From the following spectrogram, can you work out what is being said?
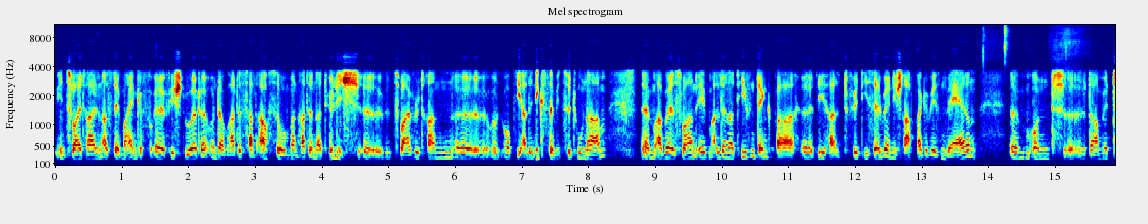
in zwei Teilen aus dem Main gefischt wurde und da war das halt auch so. Man hatte natürlich Zweifel dran, ob die alle nichts damit zu tun haben. Ähm, aber es waren eben Alternativen denkbar, die halt für die selber nicht strafbar gewesen wären. Ähm, und äh, damit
